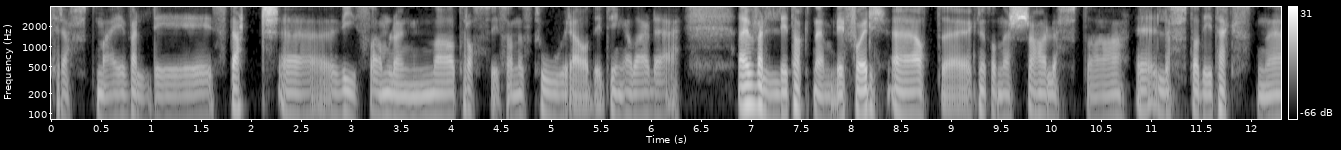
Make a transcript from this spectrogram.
truffet meg veldig sterkt. Eh, visa om løgna, trassvisende store og de tinga der. Det, det, er jeg veldig takknemlig for eh, at eh, Knut Anders har løfta, eh, de tekstene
